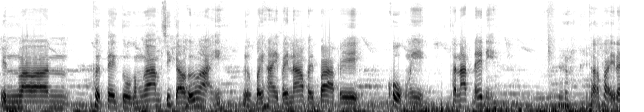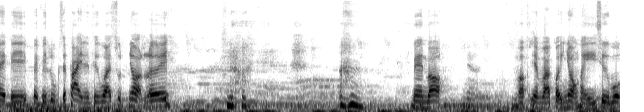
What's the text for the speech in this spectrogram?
เห็นว่าเพิ่นแต่งตัวกงามสิเก่าเฮือไงเลือกไปให้ไปหน้าไปป้าไปโคกนี่ถนัดได้นี่ ถ้าไผได้ไปไปเป็นลูกสะใภ้นี่ถือว่าสุดยอดเลย แม่นบ่เดี๋ยวบ่อย่าว่าข่อยย่องให้ชื่อบ่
